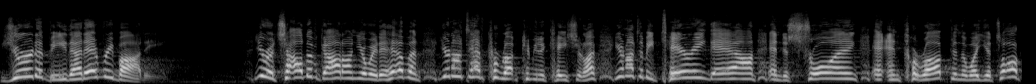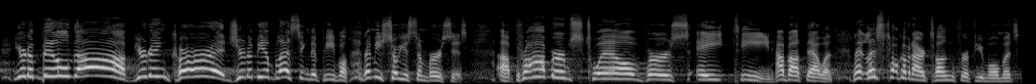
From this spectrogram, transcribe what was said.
You're to be that everybody. You're a child of God on your way to heaven. You're not to have corrupt communication life. You're not to be tearing down and destroying and, and, corrupt in the way you talk. You're to build up. You're to encourage. You're to be a blessing to people. Let me show you some verses. Uh, Proverbs 12, verse 18. How about that one? Let, let's talk about our tongue for a few moments.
